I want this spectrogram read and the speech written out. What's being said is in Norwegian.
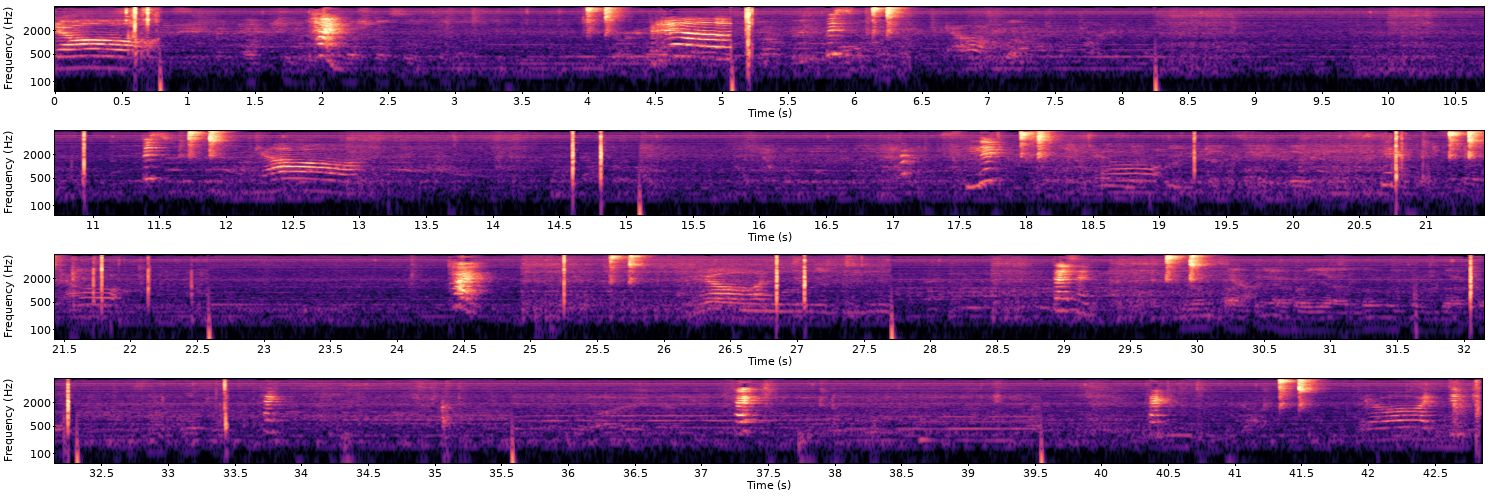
Bra. Pang! Bra. Puss. Bra. Puss. Bra. Snupp. Bra. Bra. Pang. Bra. like,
